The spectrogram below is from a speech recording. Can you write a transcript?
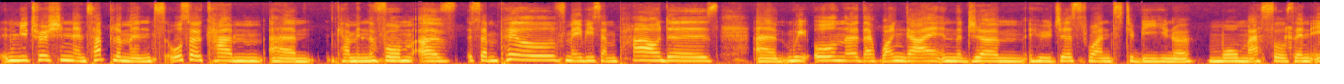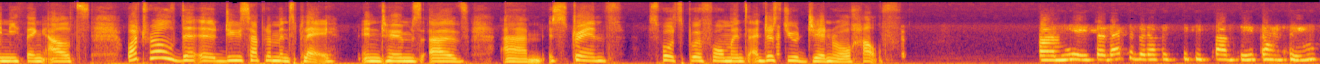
nutrition and supplements also come um, come in the form of some pills, maybe some powders. Um, we all know that one guy in the gym who just wants to be, you know, more muscles than anything else. What role uh, do supplements play? In terms of um, strength, sports performance, and just your general health? Um, yeah, so that's a bit of a sticky subject, I think.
